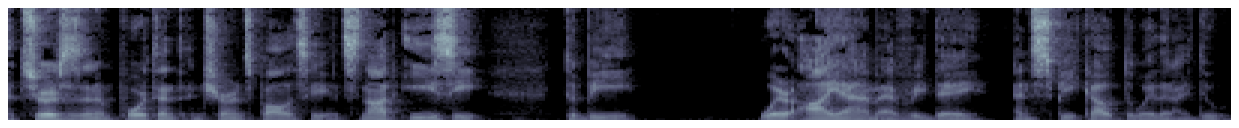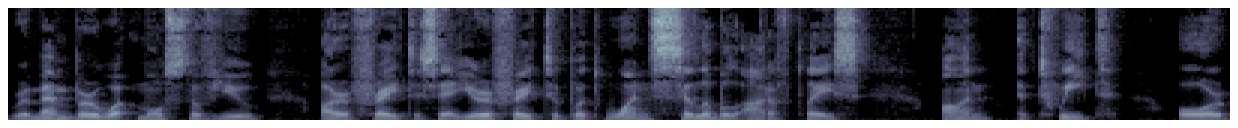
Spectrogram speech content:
it serves as an important insurance policy. It's not easy to be where I am every day and speak out the way that I do. Remember what most of you are afraid to say. You're afraid to put one syllable out of place on a tweet, or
